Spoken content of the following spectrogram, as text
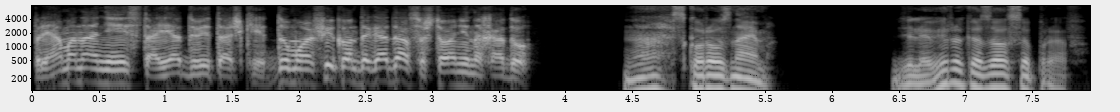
Прямо на ней стоят две тачки. Думаю, фиг он догадался, что они на ходу». «Ну, скоро узнаем». Делявер оказался прав,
